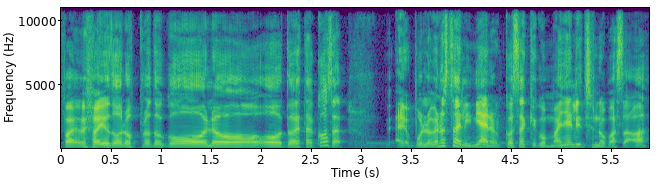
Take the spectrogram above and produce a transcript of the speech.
falló todos los protocolos o todas estas cosas. Eh, por lo menos se alinearon, cosas que con Mañalich no pasaba.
